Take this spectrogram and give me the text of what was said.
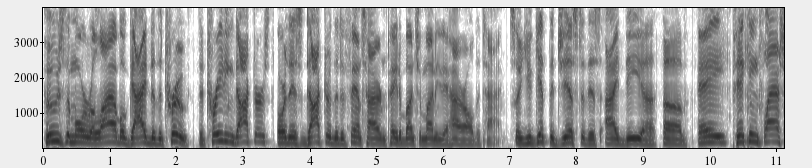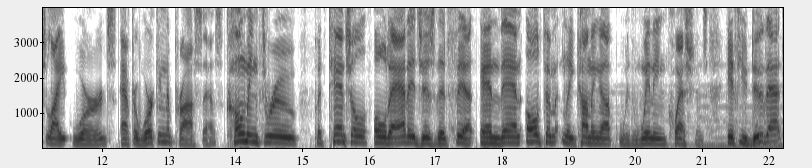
who's the more reliable guide to the truth, the treating doctors or this doctor the defense hired and paid a bunch of money they hire all the time? So you get the gist of this idea of A, picking flashlight words after working the process, combing through potential old adages that fit, and then ultimately coming up with winning questions. If you do that,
